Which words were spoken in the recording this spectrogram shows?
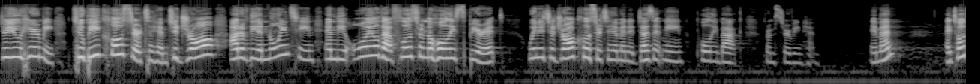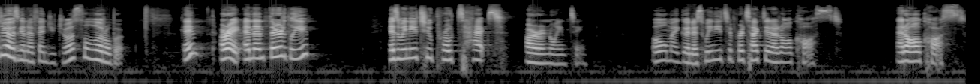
Do you hear me? To be closer to Him, to draw out of the anointing and the oil that flows from the Holy Spirit, we need to draw closer to Him, and it doesn't mean pulling back from serving Him. Amen? I told you I was going to offend you just a little bit. Okay? All right. And then, thirdly, is we need to protect our anointing. Oh my goodness, we need to protect it at all cost. At all cost.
